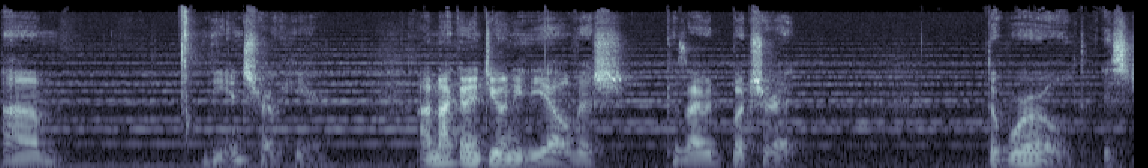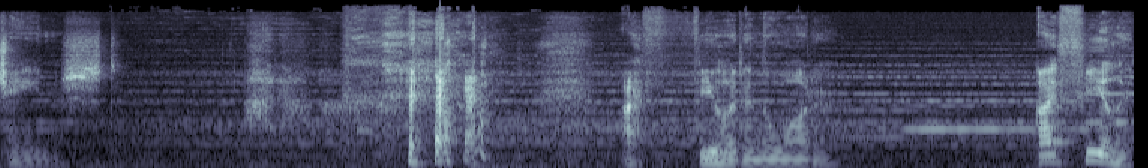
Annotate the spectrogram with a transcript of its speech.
um, the intro here. I'm not going to do any of the Elvish because I would butcher it. The world is changed. I feel it in the water. I feel it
